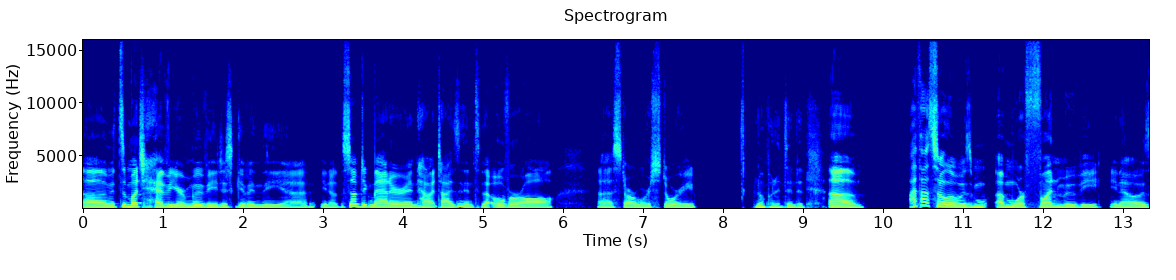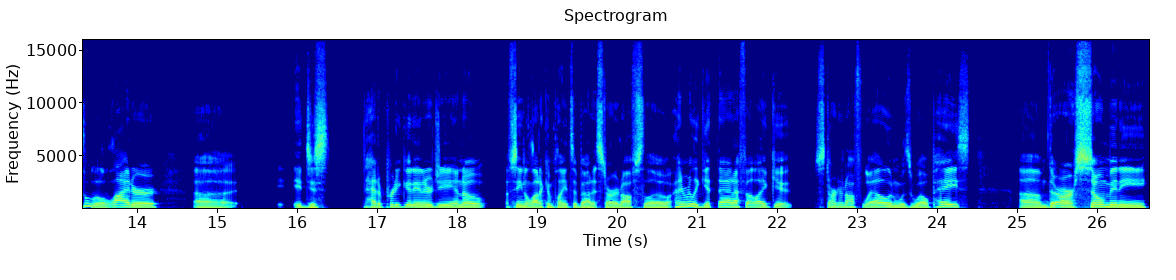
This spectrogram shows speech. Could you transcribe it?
Um, it's a much heavier movie, just given the uh, you know the subject matter and how it ties into the overall uh, Star Wars story. No pun intended. Um, I thought Solo was a more fun movie. You know, it was a little lighter. Uh, it- just had a pretty good energy. I know I've seen a lot of complaints about it started off slow. I didn't really get that. I felt like it started off well and was well paced. Um, there are so many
